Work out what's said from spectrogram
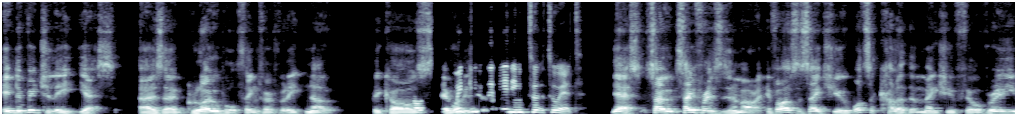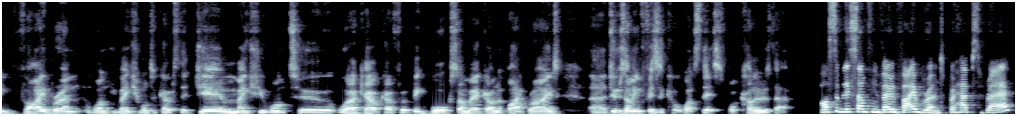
Individually, yes. As a global thing for everybody, no, because we everyone give is the meaning to, to it Yes. So, say for instance, Inamara, if I was to say to you, what's a color that makes you feel really vibrant, and want you makes you want to go to the gym, makes you want to work out, go for a big walk somewhere, go on a bike ride, uh, do something physical? What's this? What color is that? possibly something very vibrant perhaps red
